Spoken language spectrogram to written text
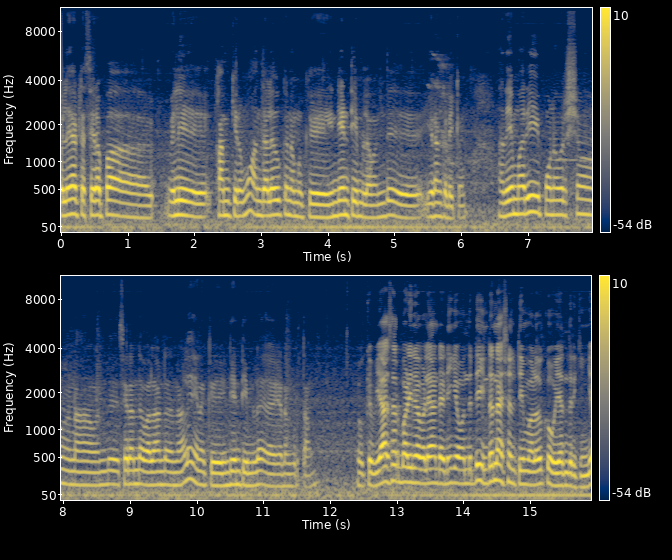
விளையாட்டை சிறப்பாக வெளியே காமிக்கிறோமோ அந்த அளவுக்கு நமக்கு இந்தியன் டீமில் வந்து இடம் கிடைக்கும். அதே மாதிரி போன வருஷம் நான் வந்து சிறந்த விளாண்டதுனால எனக்கு இந்தியன் டீமில் இடம் கொடுத்தாங்க. ஓகே வியாசர்பாடியில் விளையாண்ட நீங்கள் வந்துட்டு இன்டர்நேஷனல் டீம் அளவுக்கு உயர்ந்திருக்கீங்க.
